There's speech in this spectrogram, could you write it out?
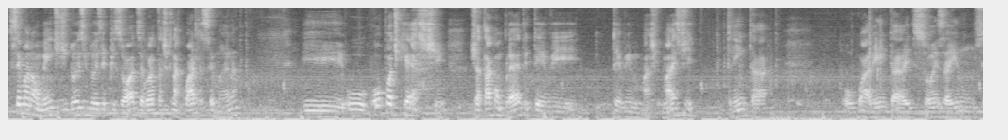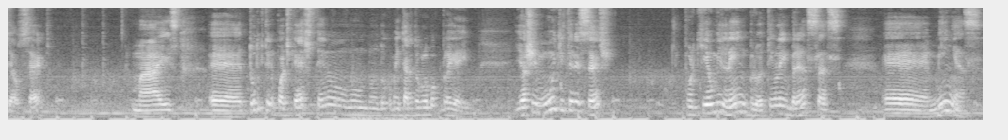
semanalmente, de dois em dois episódios, agora tá acho que na quarta semana. E o, o podcast já está completo e teve, teve acho que mais de 30 ou 40 edições aí, não sei ao certo. Mas é, tudo que tem no podcast tem no, no, no documentário do Globoplay aí. E eu achei muito interessante, porque eu me lembro, eu tenho lembranças é, minhas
